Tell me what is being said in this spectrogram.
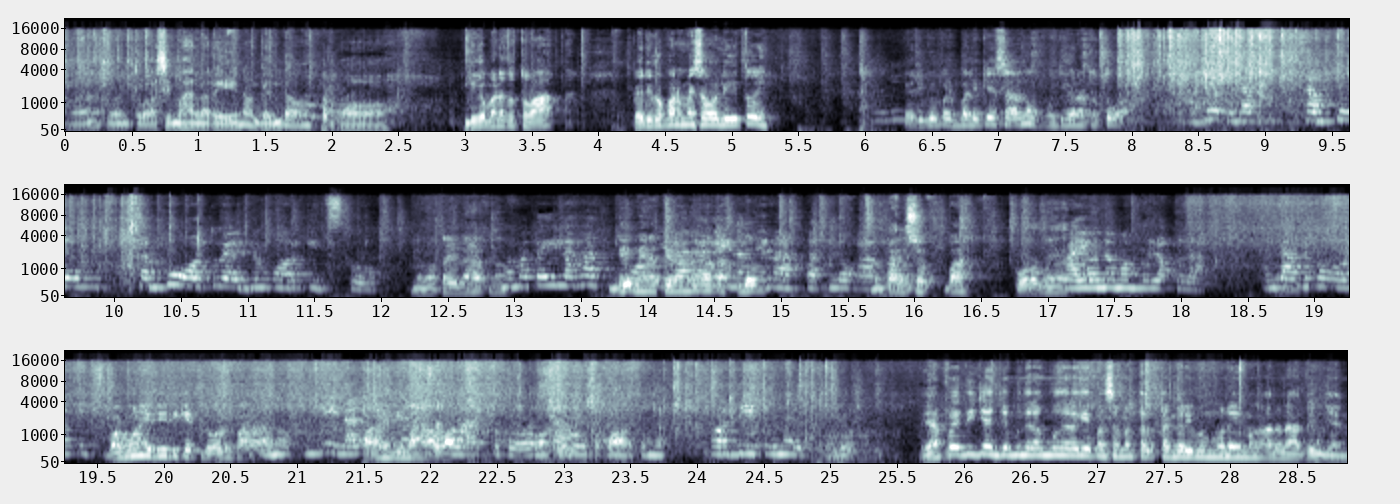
Oh, tuwan-tuwa si Mahal na Reyna. Ang ganda, oh. Oh. Hindi ka ba natutuwa? Pwede ko pa naman sa ulito, eh. Pwede ko pa ibalik yan sa ano, kung hindi ka natutuwa. Abi, ilang, sampung, sampu o 12 yung orchids ko. Namatay lahat, no? Mamatay lahat. Hindi, may natira Ilan naman, na rin tatlo. natira? Tatlo, apat. Nabansot pa. Puro may... Ayaw na mamulaklak. Ang dami kong orchids. Huwag mo na ididikit doon para ano, Hindi, lalagay para hindi ko na mahawa. Sa kwarto ko. Huwag mo sa, sa kwarto mo. or dito na lang. Ayan, pwede dyan. Diyan mo na lang muna lagay pansamantal. Tanggalin mo muna yung mga ano natin dyan.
